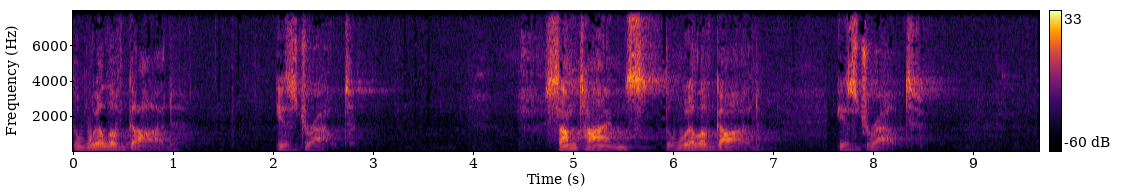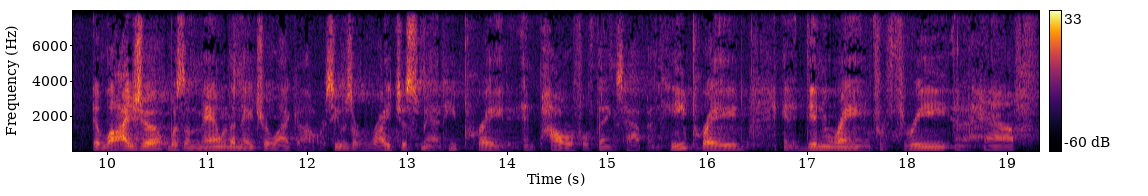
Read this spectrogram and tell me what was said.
the will of God is drought. Sometimes the will of God is drought. Elijah was a man with a nature like ours. He was a righteous man. He prayed, and powerful things happened. He prayed, and it didn't rain for three and a half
